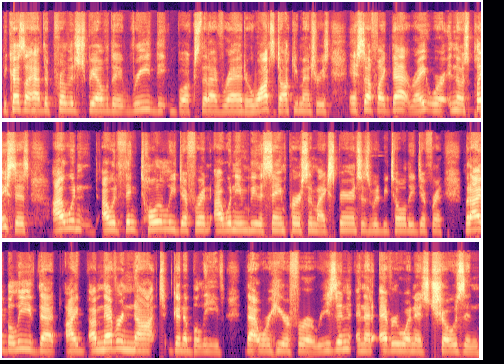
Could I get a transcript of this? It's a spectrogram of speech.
because I have the privilege to be able to read the books that I've read or watch documentaries and stuff like that. Right, where in those places, I wouldn't. I would think totally different. I wouldn't even be the same person. My experiences would be totally different. But I believe that I. I'm never not gonna believe that we're here for a reason and that everyone has chosen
